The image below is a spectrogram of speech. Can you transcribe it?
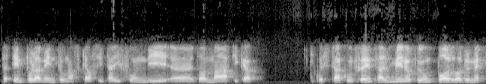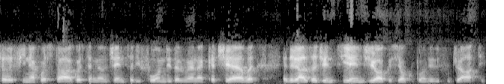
da tempo lamenta una scarsità di fondi eh, drammatica. Questa conferenza almeno per un po' dovrebbe mettere fine a questa, a questa emergenza di fondi dell'UNHCR e delle altre agenzie NGO che si occupano dei rifugiati.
